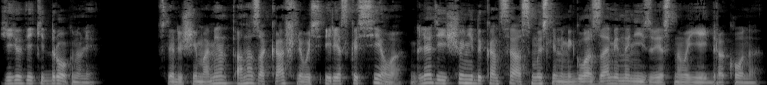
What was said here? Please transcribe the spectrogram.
ее веки дрогнули. В следующий момент она закашлялась и резко села, глядя еще не до конца осмысленными глазами на неизвестного ей дракона.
